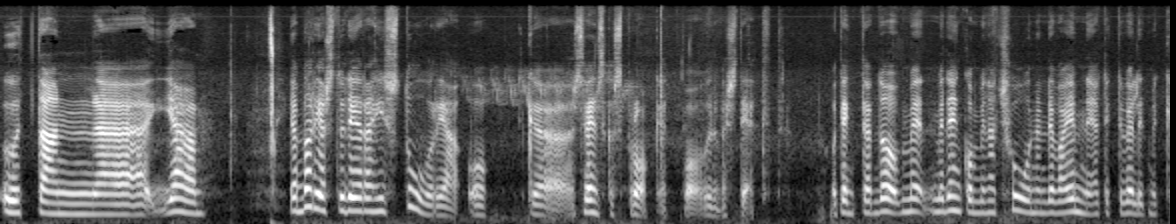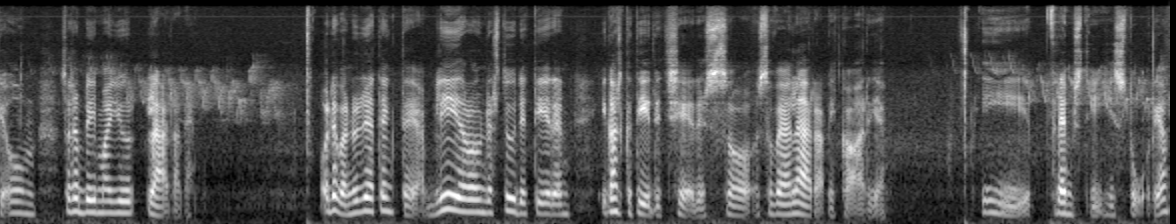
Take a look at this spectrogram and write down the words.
Utan uh, jag, jag började studera historia och eh, svenska språket på universitetet. Och tänkte att då, med, med den kombinationen, det var ämnen jag tyckte väldigt mycket om, så då blir man ju lärare. Och det var nu det jag tänkte jag blir och under studietiden i ganska tidigt skede så, så var jag lärarvikarie i, främst i historia.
